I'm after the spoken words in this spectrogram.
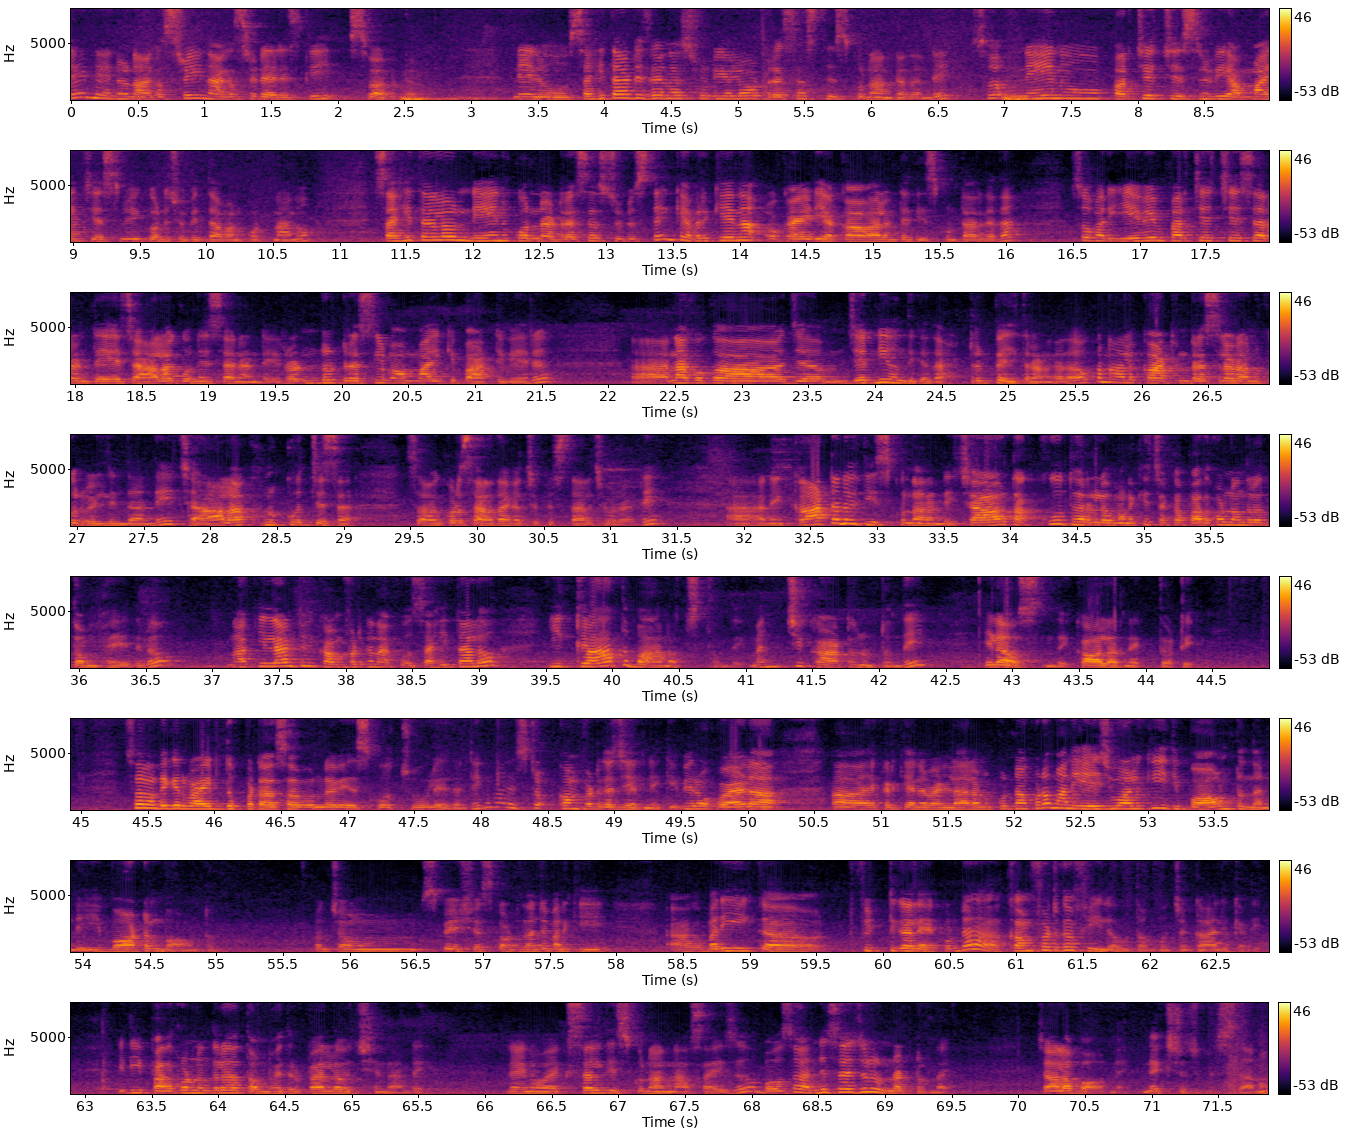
నమస్తే నేను నాగశ్రీ నాగశ్రీ డైరీస్కి స్వాగతం. నేను సహిత డిజైనర్ స్టూడియోలో డ్రెస్సెస్ తీసుకున్నాను కదండి. సో నేను పర్చేజ్ చేసినవి అమ్మాయికి చేసినవి కొన్ని చూపిద్దాం అనుకుంటున్నాను. సహితలో నేను కొన్న డ్రెస్సెస్ చూపిస్తే ఇంకెవరికైనా ఒక ఐడియా కావాలంటే తీసుకుంటారు కదా. సో మరి ఏమేం పర్చేజ్ చేశారంటే చాలా కొనేసానండి. రెండు డ్రెస్సులు మా అమ్మాయికి పార్టీ వేర్. నాకు ఒక జ జర్నీ ఉంది కదా ట్రిప్ వెళ్తున్నాను కదా ఒక నాలుగు కాటన్ డ్రెస్సులు అని అనుకుని వెళ్ళిందాన్ని చాలా కొనుక్కొచ్చేసా. సో అవి కూడా సరదాగా చూపిస్తారు చూడండి. నేను కాటన్వి తీసుకున్నానండి. చాలా తక్కువ ధరలో మనకి చక్క పదకొండు వందల తొంభై ఐదులో. నాకు ఇలాంటివి కంఫర్ట్గా నాకు సహితాలో ఈ క్లాత్ బాగా నచ్చుతుంది. మంచి కాటన్ ఉంటుంది. ఇలా వస్తుంది కాలర్ నెక్ తోటి. సో నా దగ్గర వైట్ దుప్పటాసా అవి ఉన్న వేసుకోవచ్చు లేదంటే ఇంకా మన ఇష్టం కంఫర్ట్గా జర్నీకి. మీరు ఒకవేళ ఎక్కడికైనా వెళ్ళాలనుకున్నా కూడా మన ఏజ్ వాళ్ళకి ఇది బాగుంటుందండి. ఈ బాటమ్ బాగుంటుంది. కొంచెం స్పేషియస్గా ఉంటుంది అంటే మనకి మరీ ఫిట్గా లేకుండా కంఫర్ట్గా ఫీల్ అవుతాం కొంచెం గాలికి అది ఇది పదకొండు వందల తొంభై ఐదు రూపాయల్లో వచ్చిందండి. నేను ఎక్సెల్ తీసుకున్నాను నా సైజు. బహుశా అన్ని సైజులు ఉన్నట్టున్నాయి. చాలా బాగున్నాయి. నెక్స్ట్ చూపిస్తాను.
